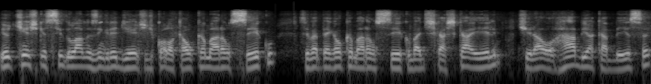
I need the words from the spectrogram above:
Eu tinha esquecido lá nos ingredientes de colocar o camarão seco. Você vai pegar o camarão seco, vai descascar ele, tirar o rabo e a cabeça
